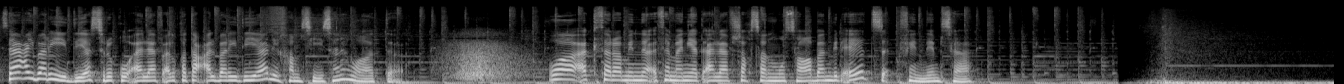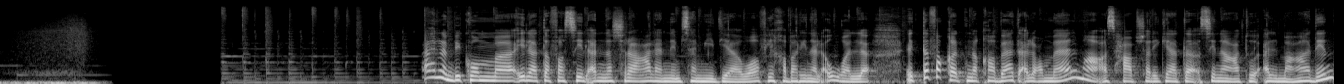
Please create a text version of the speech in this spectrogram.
ساعي بريد يسرق آلاف القطع البريدية لخمس سنوات. وأكثر من ثمانية آلاف شخصا مصابا بالإيدز في النمسا. أهلا بكم إلى تفاصيل النشرة على النمسا ميديا. وفي خبرنا الأول اتفقت نقابات العمال مع أصحاب شركات صناعة المعادن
